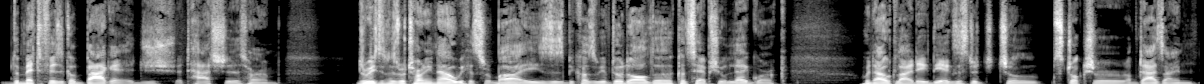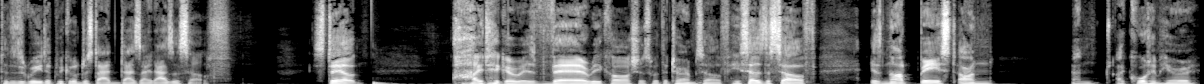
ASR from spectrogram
the metaphysical baggage attached to the term. The reason it's returning now, we can surmise, is because we've done all the conceptual legwork when outlining the existential structure of Dasein to the degree that we can understand Dasein as a self. Still, Heidegger is very cautious with the term self. He says the self is not based on, and I quote him here,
